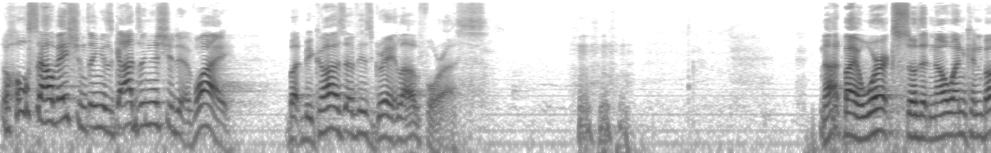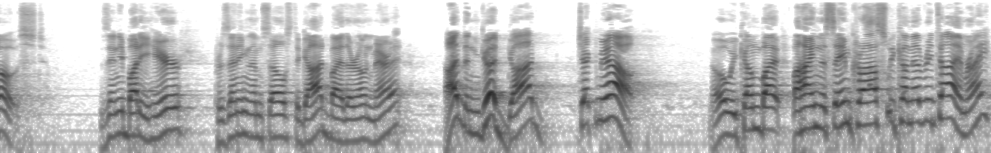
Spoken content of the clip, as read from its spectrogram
The whole salvation thing is God's initiative. Why? But because of his great love for us. not by works so that no one can boast. Is anybody here presenting themselves to God by their own merit. I've been good, God. Check me out. No, we come by, behind the same cross we come every time, right?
